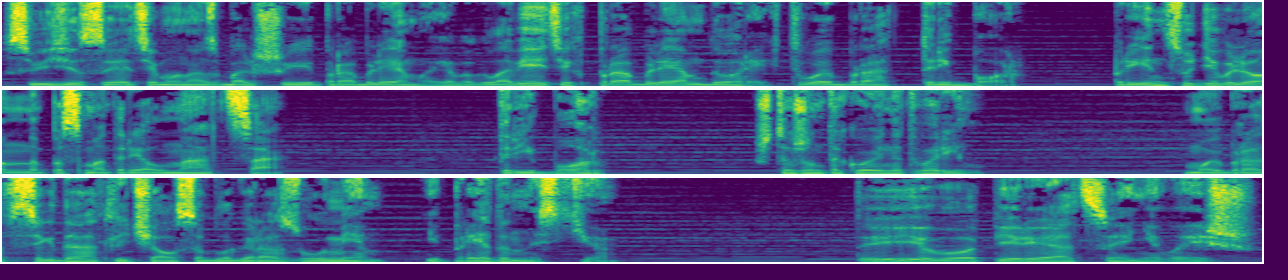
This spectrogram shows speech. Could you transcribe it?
В связи с этим у нас большие проблемы, и во главе этих проблем, Дорик, твой брат Трибор. Принц удивленно посмотрел на отца. «Трибор? Что же он такое натворил?» Мой брат всегда отличался благоразумием и преданностью. «Ты его переоцениваешь».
